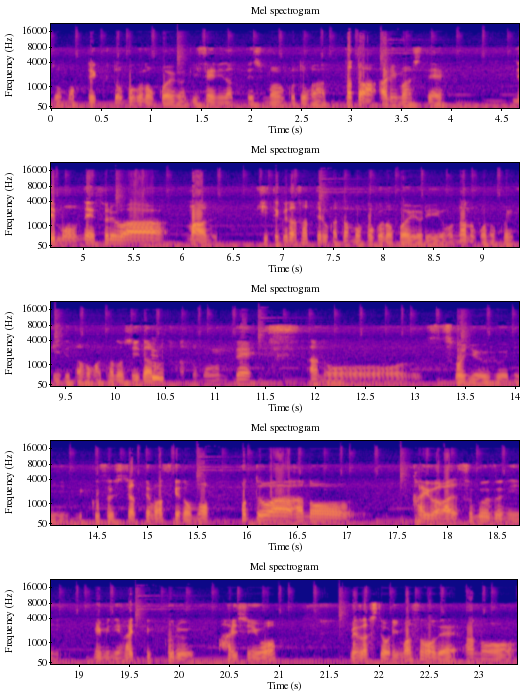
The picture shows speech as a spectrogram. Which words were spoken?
と持っていくと僕の声が犠牲になってしまうことが多々ありまして、でもね、それは、まあ、聞いてくださってる方も僕の声より女の子の声聞いてた方が楽しいだろうなと思うんで、あのそういう風にミックスしちゃってますけども、本当は、あの会話がスムーズに耳に入ってくる配信を目指しておりますので、あの、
